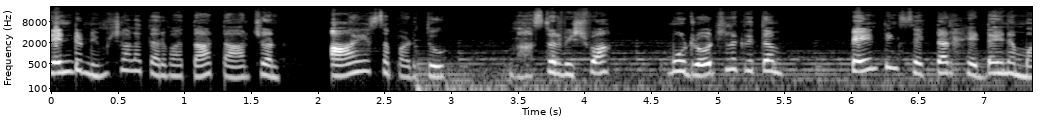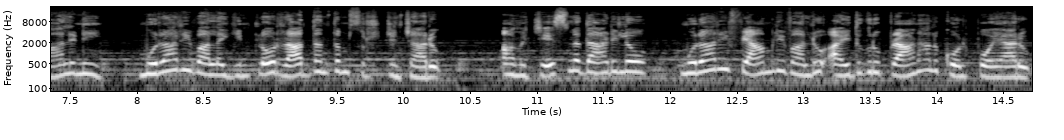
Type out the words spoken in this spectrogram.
రెండు నిమిషాల తర్వాత టార్జన్ ఆయాసపడుతూ మాస్టర్ విశ్వ మూడు రోజుల క్రితం పెయింటింగ్ సెక్టర్ హెడ్ అయిన మాలిని మురారి వాళ్ళ ఇంట్లో రాద్దంతం సృష్టించారు. ఆమె చేసిన దాడిలో మురారి ఫ్యామిలీ వాళ్ళు ఐదుగురు ప్రాణాలు కోల్పోయారు.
